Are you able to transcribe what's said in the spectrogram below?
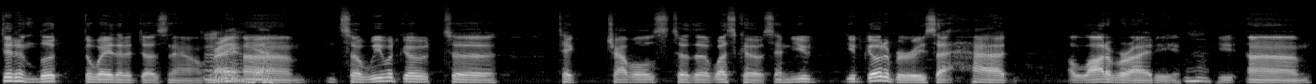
didn't look the way that it does now Right. Mhm. Yeah. um, so we would go to take travels to the West Coast, and you you'd go to breweries that had a lot of variety. Mhm. You, um,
